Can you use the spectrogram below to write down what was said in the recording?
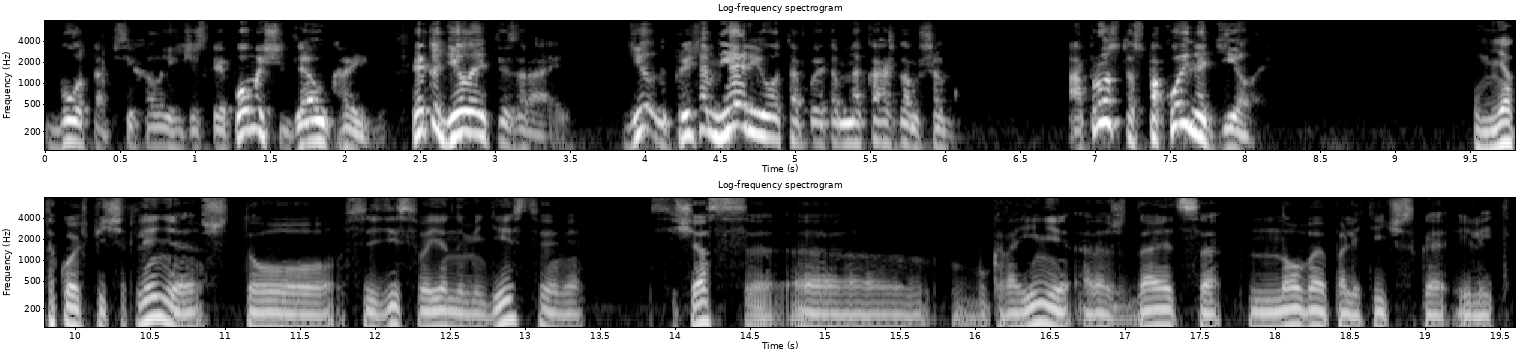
бота психологической помощи для Украины. Это делает Израиль. Дел... Причем не орет об этом на каждом шагу, а просто спокойно делает. У меня такое впечатление, что в связи с военными действиями сейчас э, в Украине рождается новая политическая элита.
